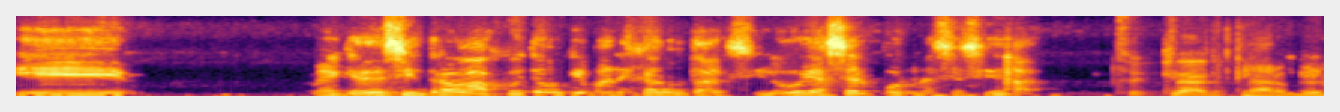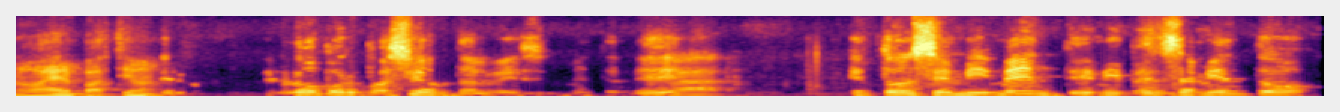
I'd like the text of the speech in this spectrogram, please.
y me quedé sin trabajo y tengo que manejar un taxi. Lo voy a hacer por necesidad, Sí. Claro. Claro, pero no va a haber pasión. pero no por pasión, tal vez. ¿Me entendés? Claro. Entonces mi mente, mi pensamiento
